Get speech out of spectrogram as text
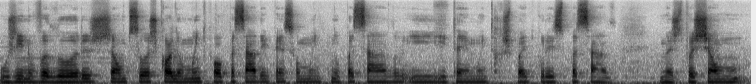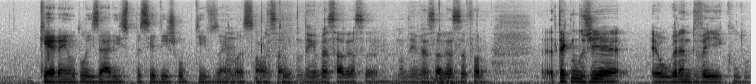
os inovadores são pessoas que olham muito para o passado e pensam muito no passado e, e têm muito respeito por esse passado, mas depois são querem utilizar isso para ser disruptivos em hum, relação ao futuro. Não tinha pensado dessa, não tinha pensado hum. dessa forma. A tecnologia é o grande veículo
